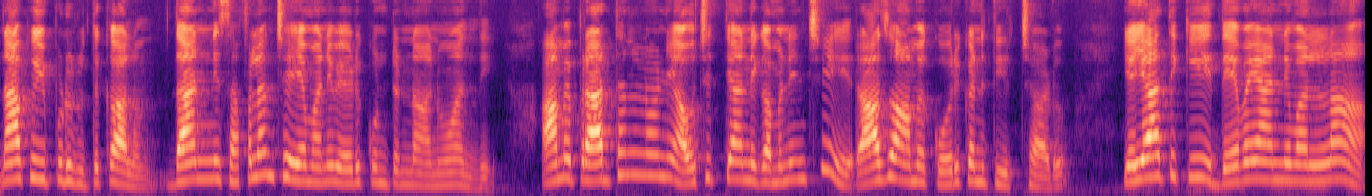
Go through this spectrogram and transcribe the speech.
నాకు ఇప్పుడు ఋతుకాలం. దానిని సఫలం చేయమని వేడుకుంటున్నాను అంది. ఆమె ప్రార్థనలోని ఔచిత్యాన్ని గమనించి రాజు ఆమె కోరికను తీర్చాడు. యయాతికి దేవయాన్ని వలన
